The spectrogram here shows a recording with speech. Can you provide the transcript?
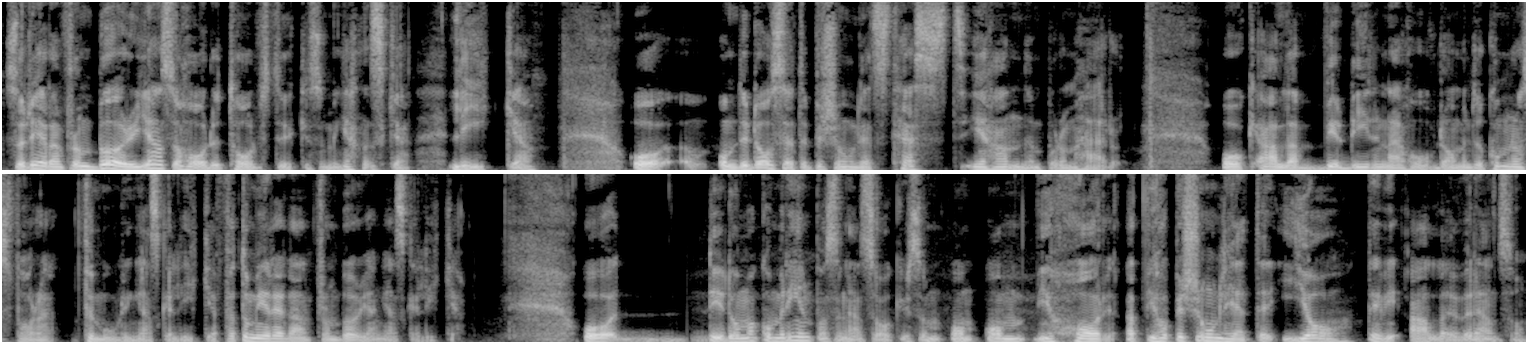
Så redan från början så har du 12 stycken som är ganska lika. Och om du då sätter personlighetstest i handen på de här och alla vill bli den här hovdamen, då kommer de svara förmodligen ganska lika, för att de är redan från början ganska lika. Och det är då man kommer in på sådana här saker som om, om vi har, att vi har personligheter, ja, det är vi alla överens om.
